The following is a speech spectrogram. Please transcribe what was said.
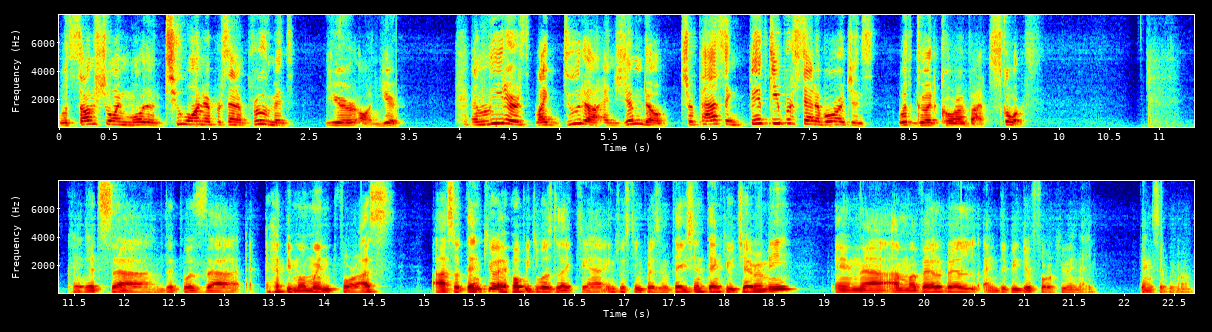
with some showing more than 200% improvement year on year. And leaders like Duda and Jimdo surpassing 50% of origins with good Core Vitals scores. Okay, that's uh, that was a happy moment for us. Uh, so thank you. I hope it was like an interesting presentation. Thank you, Jeremy. And uh, I'm available in the video for Q&A. Thanks, everyone.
